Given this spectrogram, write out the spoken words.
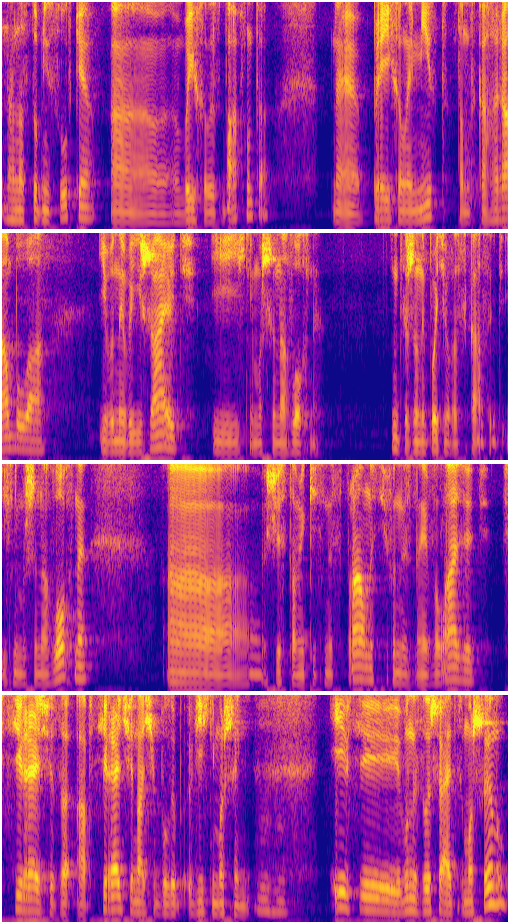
на наступні сутки а, виїхали з Бахмута, а, е, приїхали в міст, там така гора була, і вони виїжджають, і їхня машина глохне. Ну, Це ж вони потім розказують. Їхня машина глохне, а, щось там, якісь несправності, вони з неї вилазять. Всі речі, а всі речі наші були в їхній машині. Угу. І всі вони залишають цю машину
